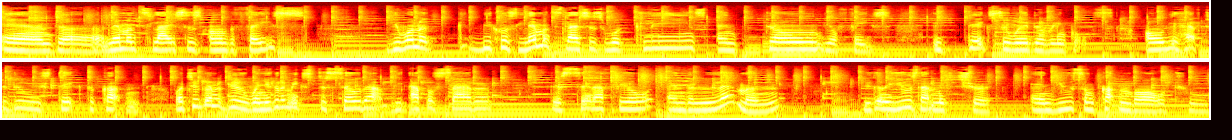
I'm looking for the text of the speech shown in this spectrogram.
and uh, lemon slices on the face. You want to, because lemon slices will cleanse and tone your face. It takes away the wrinkles all you have to do is take the cotton. What you're gonna do when you're gonna mix the soda, the apple cider, the Cetaphil, and the lemon, you're gonna use that mixture and use some cotton ball to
